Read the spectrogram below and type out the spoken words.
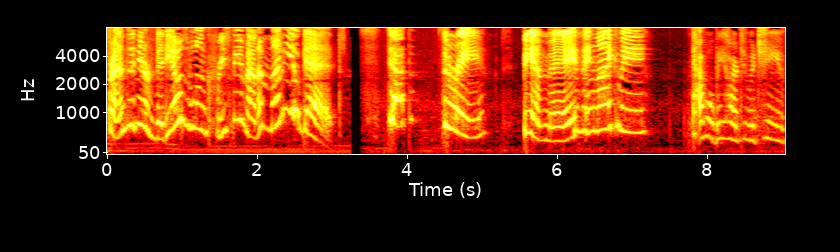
friends in your videos will increase the amount of money you get. Step three, be amazing like me. That will be hard to achieve.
